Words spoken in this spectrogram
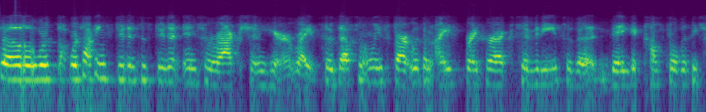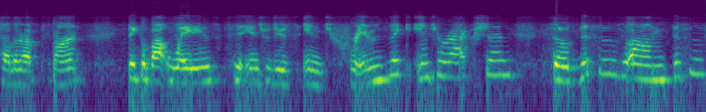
So we're, we're talking student-to-student -student interaction here, right? So definitely start with an icebreaker activity so that they get comfortable with each other up front. Think about ways to introduce intrinsic interaction. So this is, um, this is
